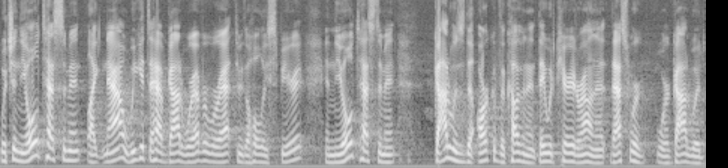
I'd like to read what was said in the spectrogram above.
which in the Old Testament, like now, we get to have God wherever we're at through the Holy Spirit. In the Old Testament, God was the Ark of the Covenant. They would carry it around. That's where, where God would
